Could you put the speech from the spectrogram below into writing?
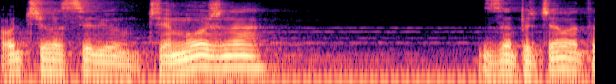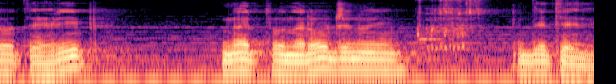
Отче Василю, чи можна запечатувати гріб мертвонародженої дитини?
